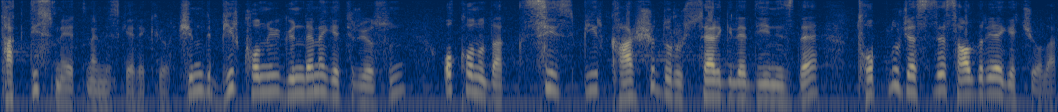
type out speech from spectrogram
takdis mi etmemiz gerekiyor? Şimdi bir konuyu gündeme getiriyorsun. O konuda siz bir karşı duruş sergilediğinizde topluca size saldırıya geçiyorlar.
